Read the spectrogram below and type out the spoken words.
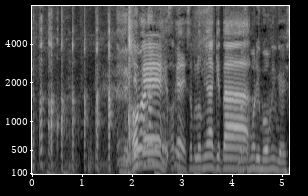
Oke, oke. Sebelumnya kita semua dibohongin guys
